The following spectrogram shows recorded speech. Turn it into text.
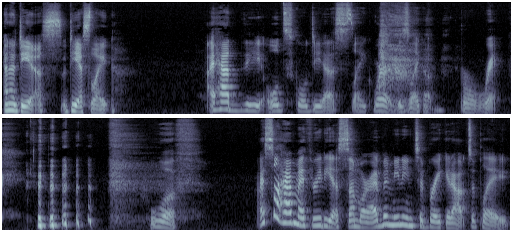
and a DS, DS Lite. I had the old school DS like where it was like a brick. Woof. I still have my 3DS somewhere. I've been meaning to break it out to play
